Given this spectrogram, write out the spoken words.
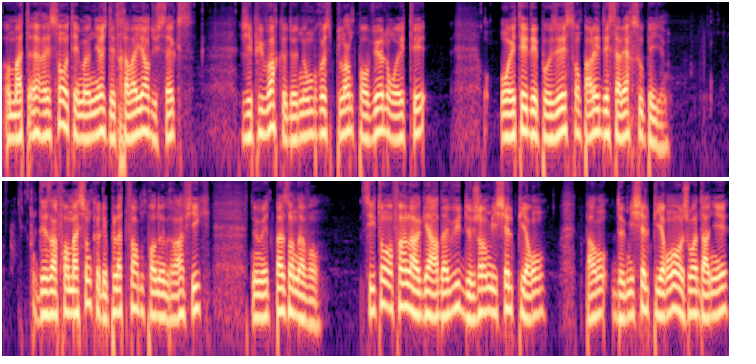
En m'intéressant au témoignage des travailleurs du sexe, j'ai pu voir que de nombreuses plaintes pour viol ont été, ont été déposées sans parler des salaires sous-payés. Des informations que les plateformes pornographiques ne mettent pas en avant. Citons enfin la garde à vue de Jean-Michel Piron, pardon, de Michel Piron en juin dernier,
